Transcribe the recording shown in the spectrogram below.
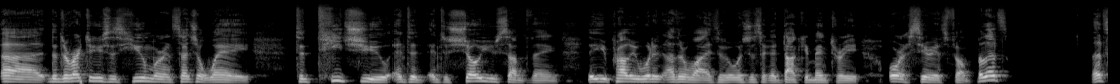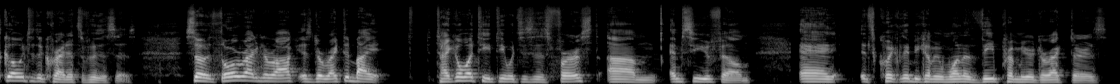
uh the director uses humor in such a way to teach you and to and to show you something that you probably wouldn't otherwise if it was just like a documentary or a serious film. But let's let's go into the credits of who this is. So Thor Ragnarok is directed by Taika Waititi, which is his first um, MCU film, and it's quickly becoming one of the premier directors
